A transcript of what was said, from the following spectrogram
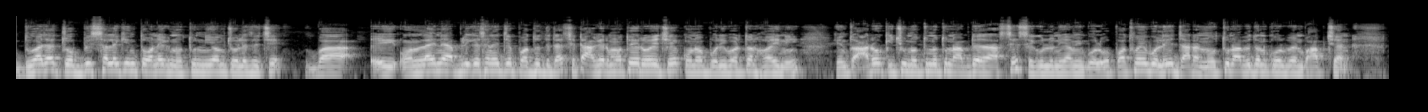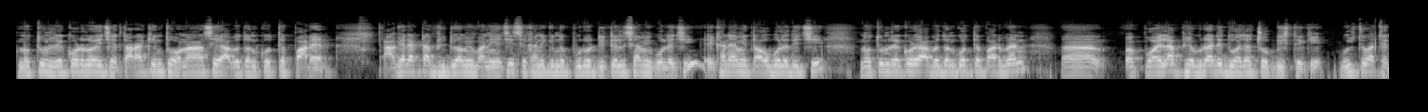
দু হাজার চব্বিশ সালে কিন্তু অনেক নতুন নিয়ম চলে এসেছে। বা এই অনলাইনে অ্যাপ্লিকেশনের যে পদ্ধতিটা, সেটা আগের মতোই রয়েছে, কোনো পরিবর্তন হয়নি। কিন্তু আরও কিছু নতুন নতুন আপডেট আসছে, সেগুলো নিয়ে আমি বলব। প্রথমেই বলি, যারা নতুন আবেদন করবেন ভাবছেন, নতুন রেকর্ড রয়েছে, তারা কিন্তু অনায়াসেই আবেদন করতে পারেন। আগের একটা ভিডিও আমি বানিয়েছি, সেখানে কিন্তু পুরো ডিটেলসে আমি বলেছি। এখানে আমি তাও বলে দিচ্ছি, নতুন রেকর্ডে আবেদন করতে পারবেন পয়লা ফেব্রুয়ারি দু হাজার চব্বিশ থেকে। বুঝতে পারছেন?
